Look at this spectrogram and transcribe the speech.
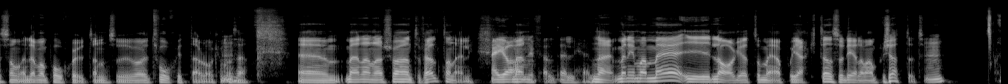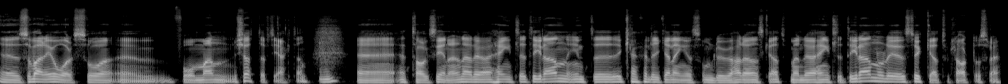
som, den var påskjuten, så vi var två skyttar då kan man mm. säga. men annars har jag inte fällt någon älg. Nej, jag har men, aldrig fällt älg heller. Nej, men är man med i laget och med på jakten så delar man på köttet. Mm. Eh, så varje år så eh, får man kött efter jakten. Mm. Eh, ett tag senare när det har hängt lite grann, inte kanske lika länge som du hade önskat, men det har hängt lite grann och det är styckat och klart. och Så,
